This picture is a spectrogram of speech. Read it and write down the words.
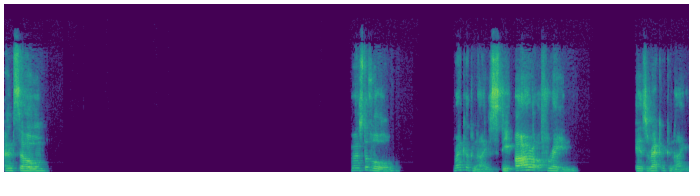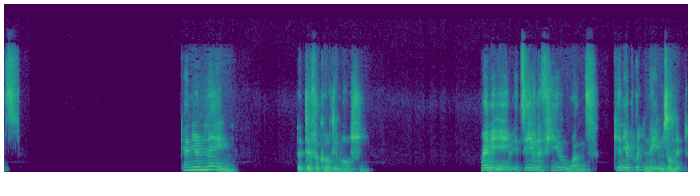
And so first of all, recognize the R of rain is recognize Can you name the difficult emotion? Maybe it's even a few ones. Can you put names on it?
